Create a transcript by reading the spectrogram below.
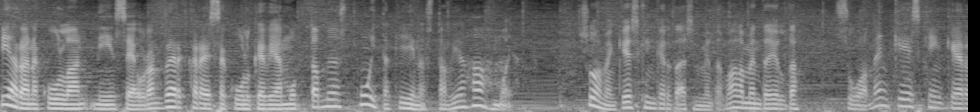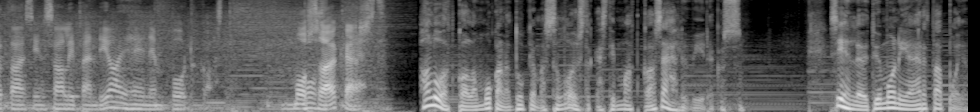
Vieraina kuullaan niin seuran verkkareissa kulkevia, mutta myös muita kiinnostavia hahmoja. Suomen keskinkertaisimmilta valmentajilta Suomen keskinkertaisin salibändiaiheinen podcast. Mosacast. Haluatko olla mukana tukemassa loistakästi matkaa sählyviidakossa? Siihen löytyy monia eri tapoja,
